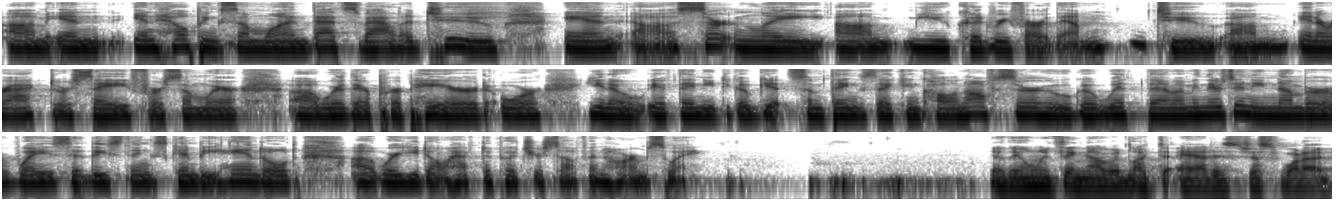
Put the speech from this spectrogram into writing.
um, in in helping someone that's valid too. And uh, certainly um, you could refer them to um, interact or safe or somewhere uh, where they're prepared or you know if they need to go get some things they can call an officer who will go with them i mean there's any number of ways that these things can be handled uh, where you don't have to put yourself in harm's way yeah, the only thing I would like to add is just what I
